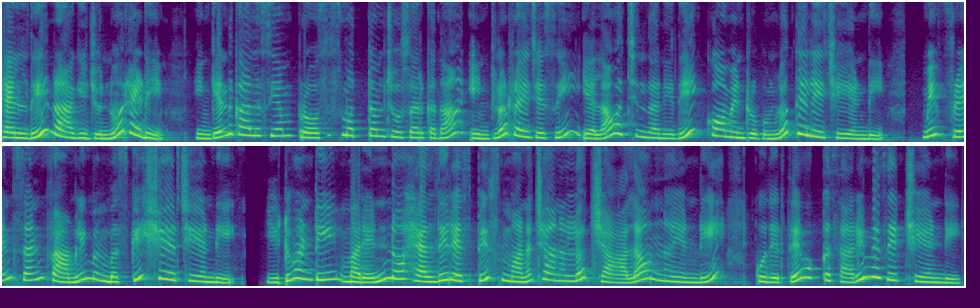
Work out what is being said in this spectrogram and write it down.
హెల్దీ రాగి జున్ను రెడీ. ఇంకెందుకు ఆలస్యం? ప్రాసెస్ మొత్తం చూసారు కదా? ఇంట్లో ట్రై చేసి ఎలా వచ్చిందనేది కామెంట్ రూపంలో తెలియచేయండి. మీ ఫ్రెండ్స్ అండ్ ఫ్యామిలీ మెంబర్స్కి షేర్ చేయండి. ఇటువంటి మరెన్నో హెల్దీ రెసిపీస్ మన ఛానల్లో చాలా ఉన్నాయండి. కుదిరితే ఒక్కసారి విజిట్ చేయండి.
